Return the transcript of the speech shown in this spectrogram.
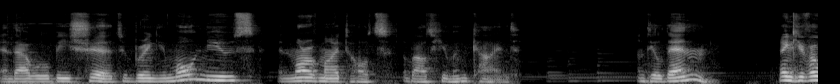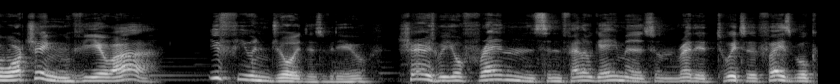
and I will be sure to bring you more news and more of my thoughts about humankind. Until then, thank you for watching, viewer! If you enjoyed this video, share it with your friends and fellow gamers on Reddit, Twitter, Facebook,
